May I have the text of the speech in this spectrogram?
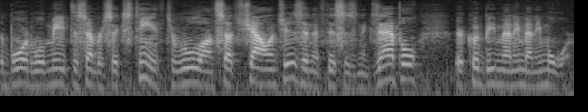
The board will meet December 16th to rule on such challenges, and if this is an example, there could be many, many more.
